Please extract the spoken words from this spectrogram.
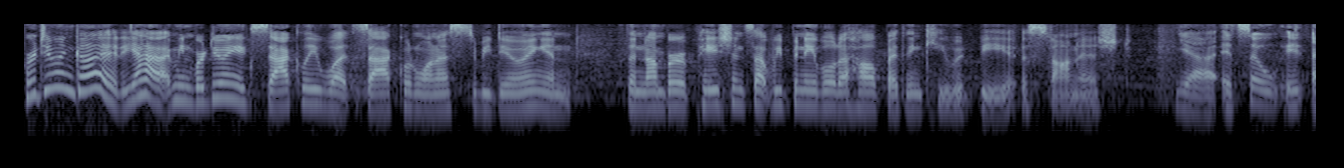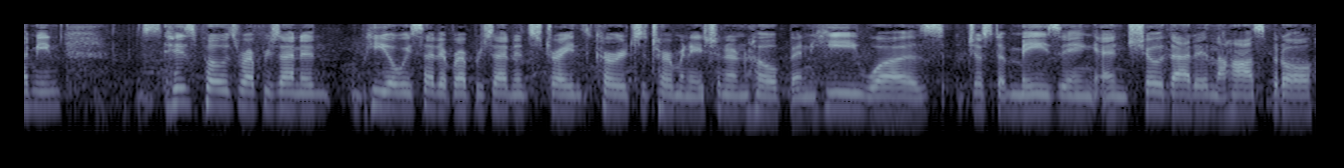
We're doing good. Yeah. I mean, we're doing exactly what Zach would want us to be doing. And the number of patients that we've been able to help, I think he would be astonished. Yeah, it's so. It, I mean, his pose represented. He always said it represented strength, courage, determination, and hope. And he was just amazing, and showed that in the hospital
